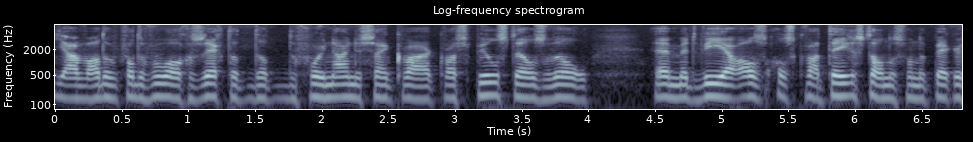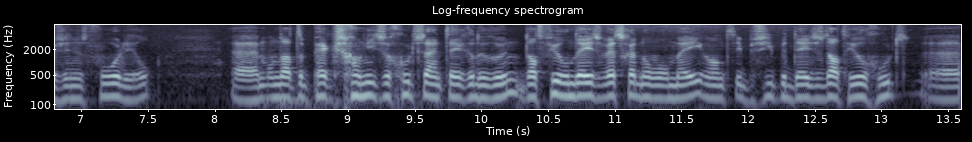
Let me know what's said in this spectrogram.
ja, we hadden ook van tevoren al gezegd dat, dat de 49ers zijn qua, qua speelstijl zowel hè, met weer als, als qua tegenstanders van de Packers in het voordeel. Ehm, omdat de Packers gewoon niet zo goed zijn tegen de run. Dat viel in deze wedstrijd nog wel mee, want in principe deden ze dat heel goed. Eh,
